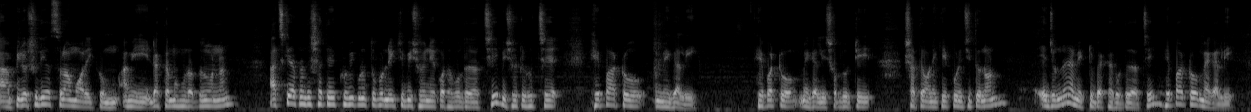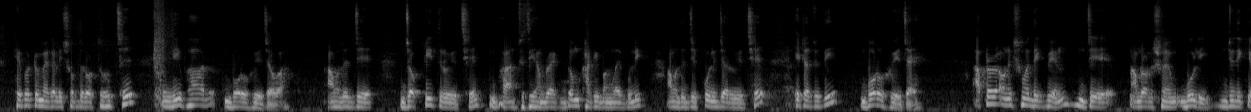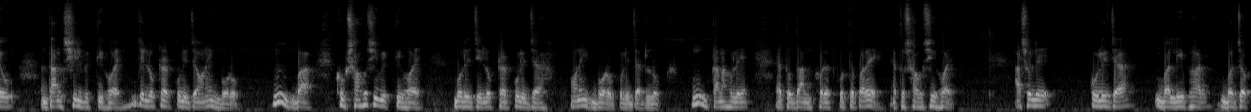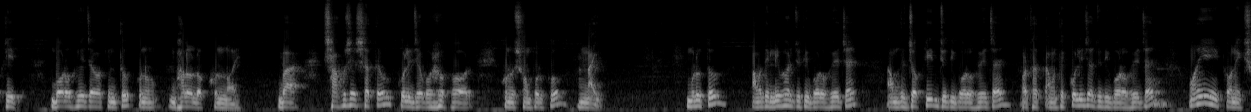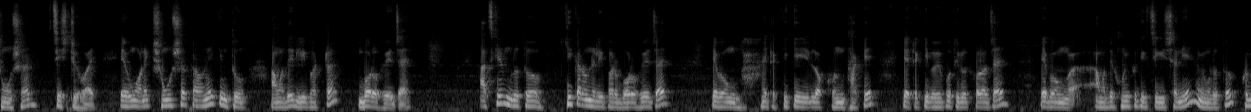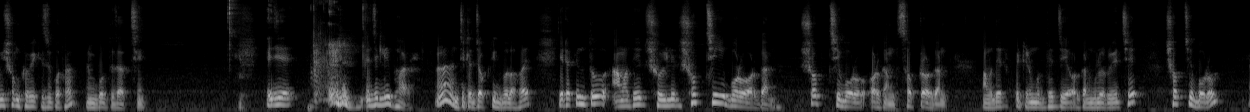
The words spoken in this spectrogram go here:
প্রিয় সুদী আসসালামু আলাইকুম। আমি ডাক্তার মোহাম্মদ আব্দুল মান্নান। আজকে আপনাদের সাথে খুবই গুরুত্বপূর্ণ একটি বিষয় নিয়ে কথা বলতে যাচ্ছি। বিষয়টি হচ্ছে হেপাটোমেগালি। হেপাটোমেগালি শব্দটির সাথে অনেকেই পরিচিত নন। এজন্যই আমি একটু ব্যাখ্যা করতে যাচ্ছি। হেপাটোমেগালি। হেপাটোমেগালি শব্দের অর্থ হচ্ছে লিভার বড় হয়ে যাওয়া। আমাদের যে যকৃত রয়েছে বা যদি আমরা একদম খাঁটি বাংলায় বলি, আমাদের যে কলিজা রয়েছে, এটা যদি বড় হয়ে যায় আপনারা অনেক সময় দেখবেন যে আমরা অনেক সময় বলি, যদি কেউ দানশীল ব্যক্তি হয়, যে লোকটার কলিজা অনেক বড়, হুম, বা খুব সাহসী ব্যক্তি হয়, বলি যে লোকটার কলিজা অনেক বড় কলিজার লোক, হুম, তা না হলে এত দান খরচ করতে পারে, এত সাহসী হয়। আসলে কলিজা বা লিভার বা যকৃৎ বড় হয়ে যাওয়া কিন্তু কোনো ভালো লক্ষণ নয়, বা সাহসের সাথেও কলিজা বড় হওয়ার কোনো সম্পর্ক নাই। মূলত আমাদের লিভার যদি বড় হয়ে যায়, আমাদের যকৃৎ যদি বড় হয়ে যায়, অর্থাৎ আমাদের কলিজা যদি বড় হয়ে যায়, অনেক অনেক সমস্যার সৃষ্টি হয় এবং অনেক সমস্যার কারণেই কিন্তু আমাদের লিভারটা বড় হয়ে যায়। আজকে মূলত কী কারণে লিভার বড় হয়ে যায় এবং এটা কি কি লক্ষণ থাকে, এটা কীভাবে প্রতিরোধ করা যায় এবং আমাদের হোমিওপ্যাথিক চিকিৎসা নিয়ে আমি মূলত খুবই সংক্ষেপে কিছু কথা আমি বলতে চাচ্ছি এই যে এই যে লিভার হ্যাঁ যেটা যকৃৎ বলা হয়, এটা কিন্তু আমাদের শরীরের সবচেয়ে বড় অর্গান সবচেয়ে বড় অর্গান সফট অর্গান আমাদের পেটের মধ্যে যে অর্গানগুলো রয়েছে, সবচেয়ে বড়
